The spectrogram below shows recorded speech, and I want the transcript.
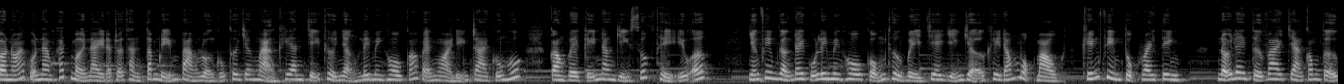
Câu nói của nam khách mời này đã trở thành tâm điểm bàn luận của cư dân mạng khi anh chỉ thừa nhận Lee Min Ho có vẻ ngoài điển trai cuốn hút, còn về kỹ năng diễn xuất thì yếu ớt. Những phim gần đây của Lee Min Ho cũng thường bị chê diễn dở khi đóng một màu, khiến phim tụt rating. Nổi lên từ vai chàng công tử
